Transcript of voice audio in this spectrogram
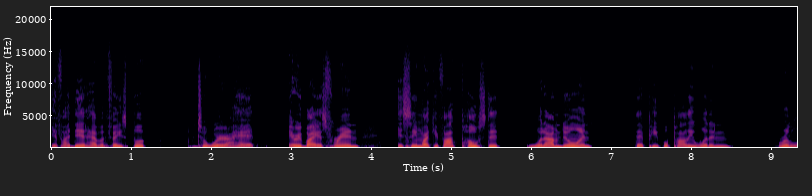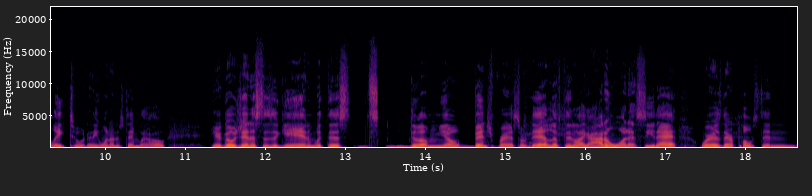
if I did have a Facebook to where I had everybody as friend, it seemed like if I posted what I'm doing, that people probably wouldn't relate to it. They wouldn't understand. Like, oh, here go Genesis again with this dumb, you know, bench press or deadlifting. Like, I don't want to see that. Whereas they're posting,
